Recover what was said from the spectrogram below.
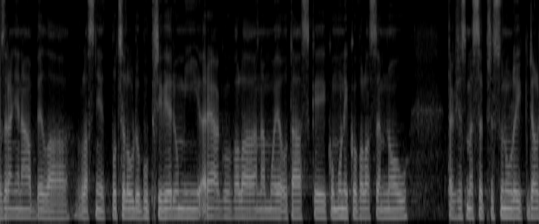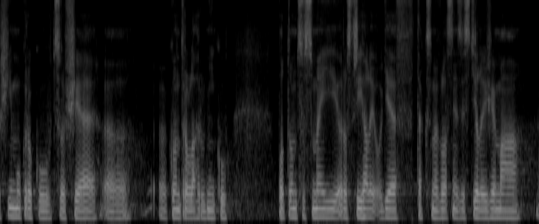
Zraněná byla vlastně po celou dobu při vědomí, reagovala na moje otázky, komunikovala se mnou, takže jsme se přesunuli k dalšímu kroku, což je kontrola hrudníku. Potom, co jsme jí rozstříhali oděv, tak jsme vlastně zjistili, že má eh,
